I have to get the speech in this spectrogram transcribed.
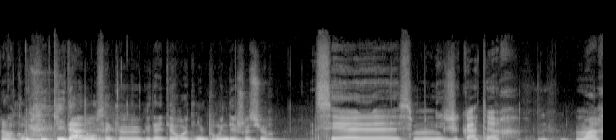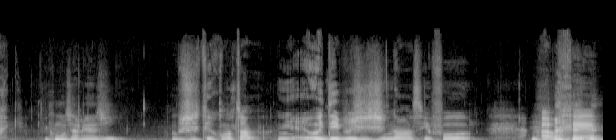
Alors, qui, qui t'a annoncé que, que tu as été retenu pour une des chaussures? C'est euh, c'est mon éducateur, Marc. Et comment tu as réagi? J'étais content. Au début, j'ai dit non, c'est faux. Après,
